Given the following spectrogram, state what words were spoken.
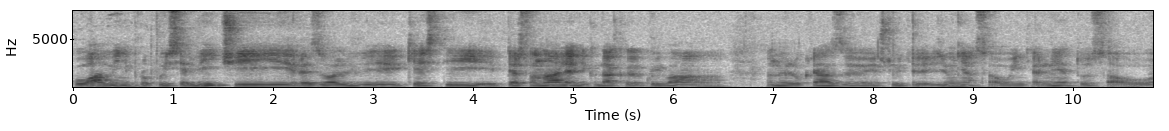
cu oameni, propui servicii, rezolvi chestii personale, adică dacă cuiva nu lucrează, eu știu, televiziunea sau internetul sau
